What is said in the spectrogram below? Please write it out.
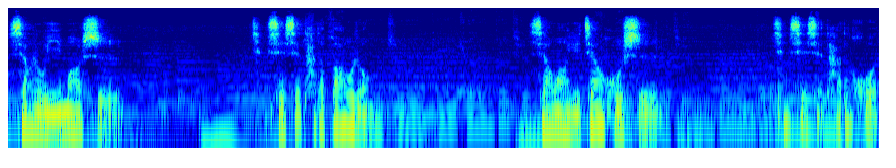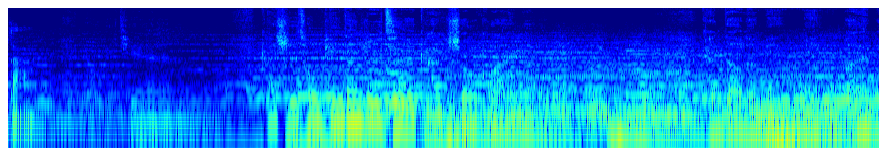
相濡以沫时，请谢谢他的包容；相忘于江湖时，请谢谢他的豁达。开始从平淡日子感受快乐，看到了明明白白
